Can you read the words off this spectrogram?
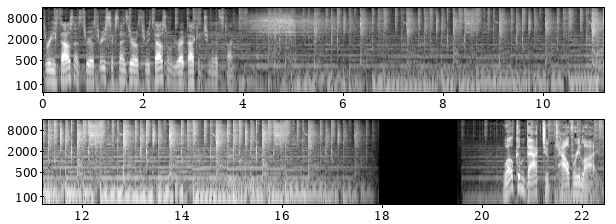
3000. That's 303 690 3000. We'll be right back in two minutes' time. Welcome back to Calvary Live.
